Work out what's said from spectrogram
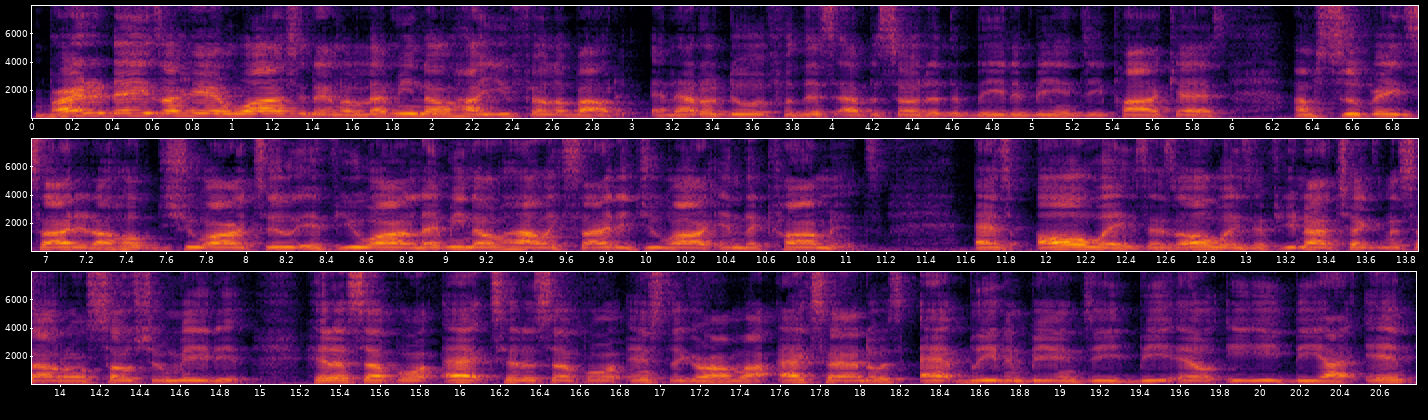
brighter days are here in Washington, and let me know how you feel about it. And that'll do it for this episode of the Bleeding BNG podcast. I'm super excited. I hope that you are too. If you are, let me know how excited you are in the comments. As always, as always, if you're not checking us out on social media, hit us up on X, hit us up on Instagram. Our X handle is at Bleeding BNG, B L E E D I N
